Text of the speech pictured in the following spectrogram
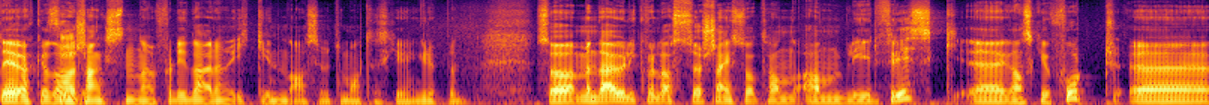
det øker da sjansene, fordi da er han jo ikke i den asymptomatiske gruppen. Så, men det er jo likevel da størst sjanse for at han, han blir frisk eh, ganske fort. Eh,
